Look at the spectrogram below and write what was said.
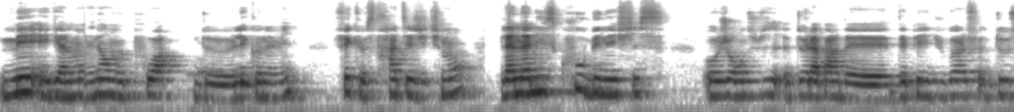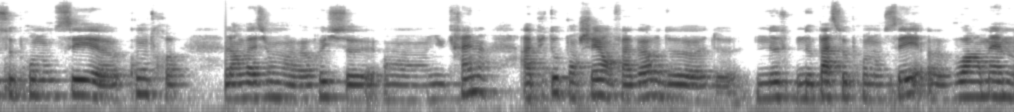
mais également un énorme poids de l'économie, fait que stratégiquement, l'analyse coût-bénéfice aujourd'hui de la part des, pays du Golfe de se prononcer euh, contre l'invasion euh, russe en Ukraine a plutôt penché en faveur de, de ne, pas se prononcer, voire même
